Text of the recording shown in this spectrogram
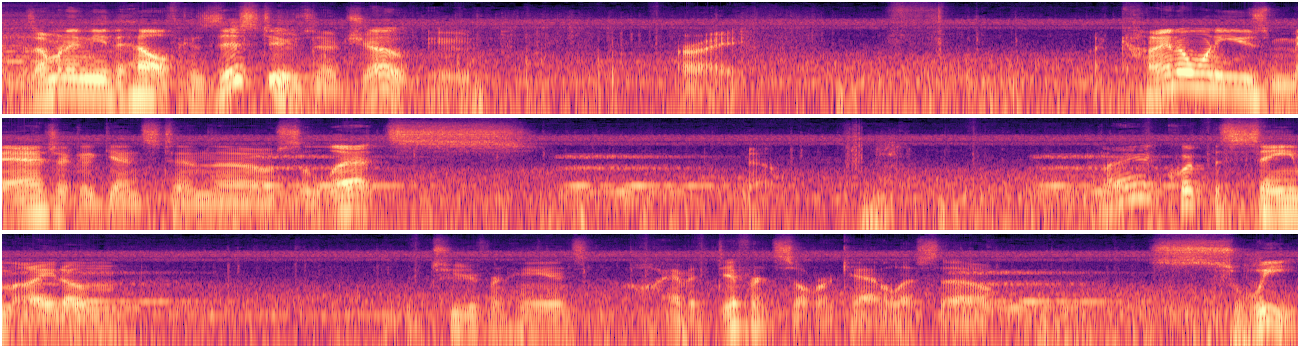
Because I'm going to need the health. Because this dude's no joke, dude. Alright. I kind of want to use magic against him, though. So let's... No. Can I equip the same item with two different hands? have a different silver catalyst, though. Sweet.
